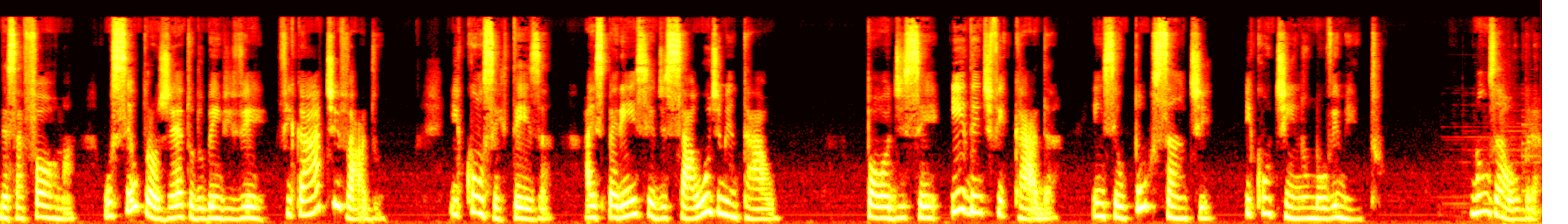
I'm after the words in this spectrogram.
Dessa forma, o seu projeto do bem viver fica ativado. E com certeza, a experiência de saúde mental pode ser identificada em seu pulsante e contínuo movimento. Mãos à obra.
